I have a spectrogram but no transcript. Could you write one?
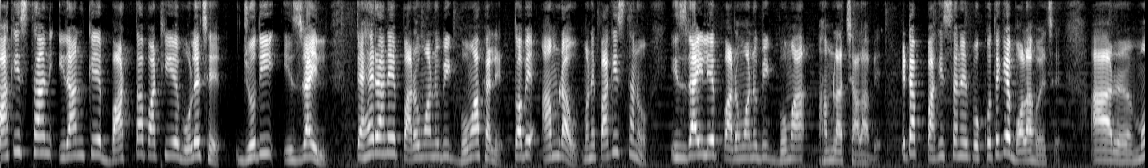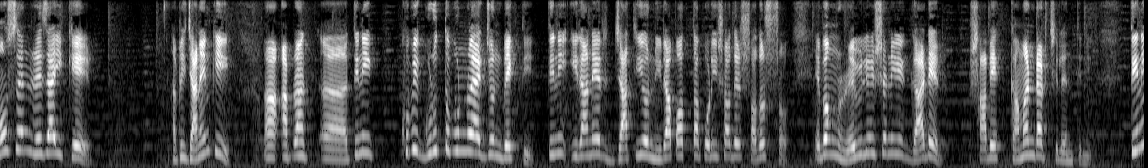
পাকিস্তান ইরানকে বার্তা পাঠিয়ে বলেছে, যদি ইসরায়েল তেহরানে পারমাণবিক বোমা ফেলে, তবে আমরাও মানে পাকিস্তানও ইসরায়েলে পারমাণবিক বোমা হামলা চালাবে। এটা পাকিস্তানের পক্ষ থেকে বলা হয়েছে। আর মোহসেন রেজাই কে? আপনি জানেন কি? আপনার তিনি খুবই গুরুত্বপূর্ণ একজন ব্যক্তি। তিনি ইরানের জাতীয় নিরাপত্তা পরিষদের সদস্য এবং রেভলিউশনারি গার্ডের সাবেক কমান্ডার ছিলেন তিনি। তিনি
